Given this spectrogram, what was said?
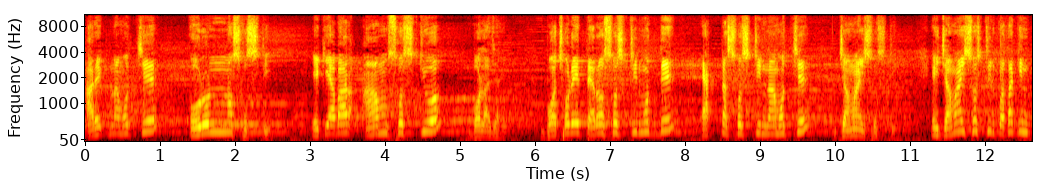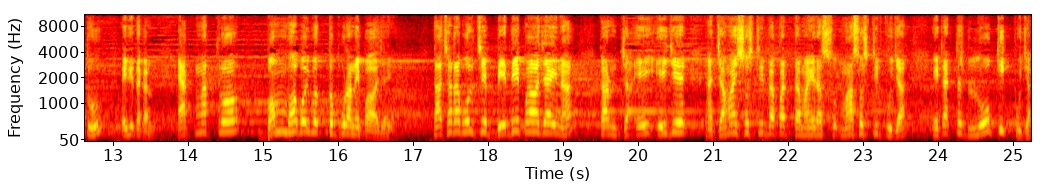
আরেক নাম হচ্ছে অরণ্য ষষ্ঠী। একে আবার আম ষষ্ঠীও বলা যায়। বছরে তেরো ষষ্ঠীর মধ্যে একটা ষষ্ঠীর নাম হচ্ছে জামাই ষষ্ঠী। এই জামাই ষষ্ঠীর কথা কিন্তু, এই দেখান, একমাত্র ব্রহ্মবৈবত্য পুরাণে পাওয়া যায়। তাছাড়া বলছে বেদে পাওয়া যায় না, কারণ এই এই যে জামাই ষষ্ঠীর ব্যাপারটা, মায়েরা মা ষষ্ঠীর পূজা, এটা একটা লৌকিক পূজা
